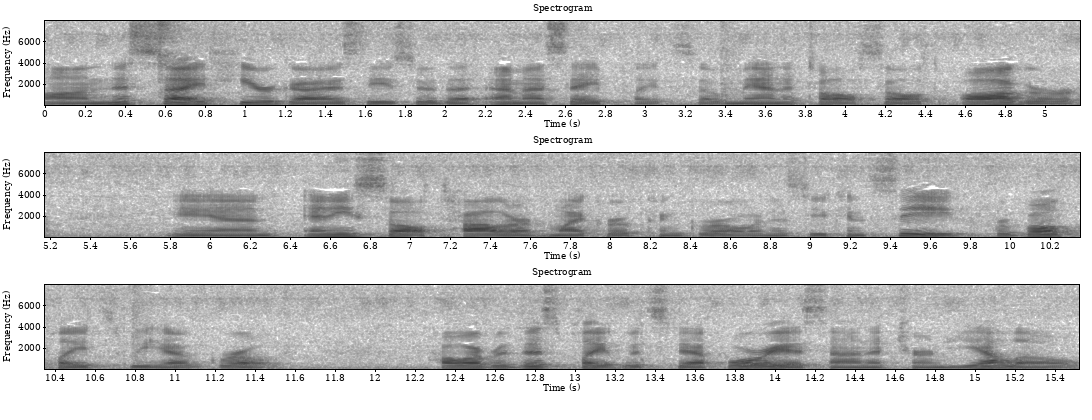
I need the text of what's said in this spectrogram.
on this side here, guys, these are the MSA plates, so mannitol salt agar, and any salt-tolerant microbe can grow. And as you can see, for both plates we have growth. However, this plate with Staph aureus on it turned yellow,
